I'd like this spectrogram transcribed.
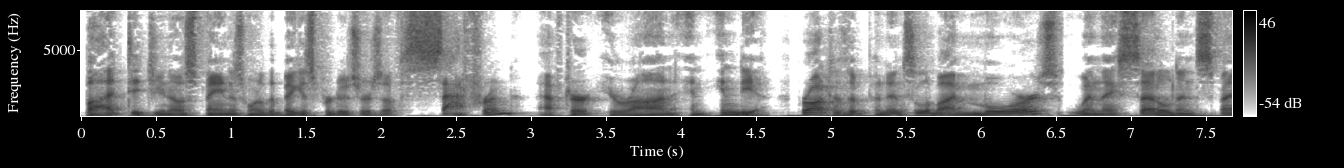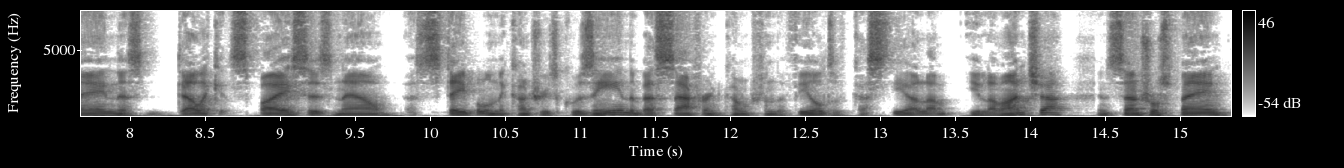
But did you know Spain is one of the biggest producers of saffron after Iran and India? Brought to the peninsula by Moors when they settled in Spain, this delicate spice is now a staple in the country's cuisine. The best saffron comes from the fields of Castilla y La Mancha in central Spain,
